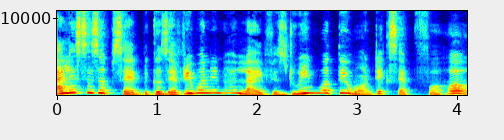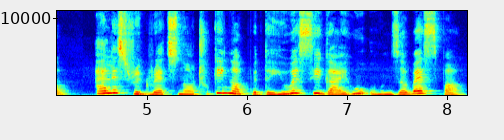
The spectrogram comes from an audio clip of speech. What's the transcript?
Alice is upset because everyone in her life is doing what they want except for her. Alice regrets not hooking up with the USC guy who owns a Vespa.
